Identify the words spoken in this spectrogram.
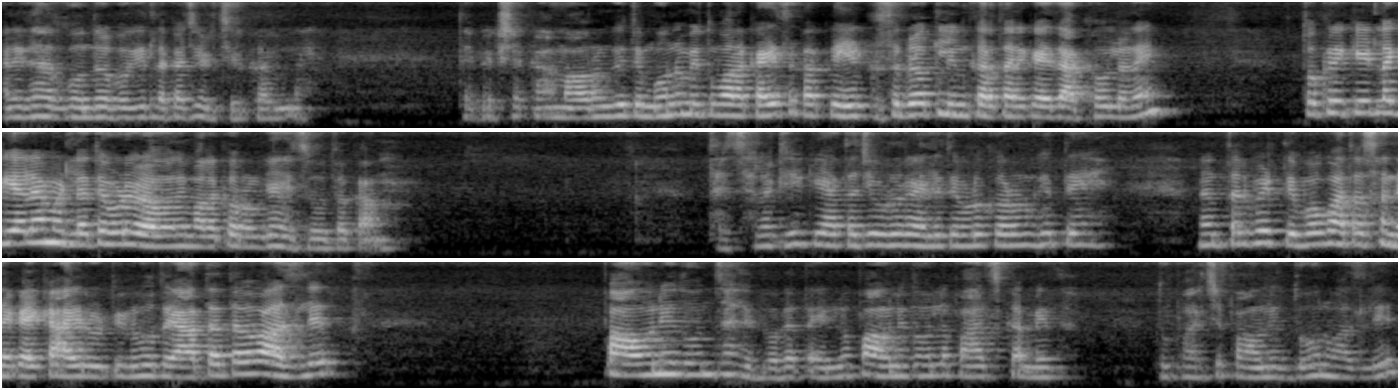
आणि घरात गोंधळ बघितलं का चिडचिड करणार त्यापेक्षा काम आवरून घेते. म्हणून मी तुम्हाला काहीच का हे सगळं क्लीन करताना काही दाखवलं नाही. तो क्रिकेटला गेला म्हटलं तेवढ्या वेळामध्ये मला करून घ्यायचं होतं काम. तर चला ठीक आहे. आता जेवढं राहिलं तेवढं करून घेते. नंतर भेटते. बघू आता संध्याकाळी काय रुटीन होतं आता तर वाजलेत. पावणे दोन झालेत बघा ताईंनो पावणे दोनला पाच कामेत दुपारचे पावणे दोन वाजलेत.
